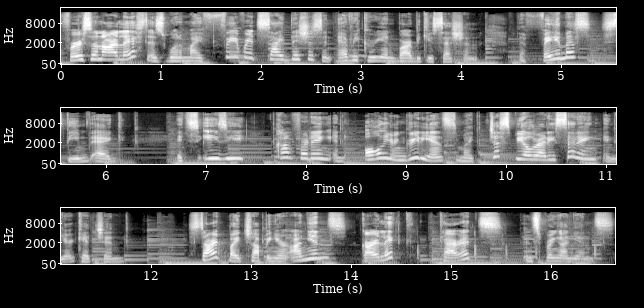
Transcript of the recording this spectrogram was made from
First on our list is one of my favorite side dishes in every Korean barbecue session, the famous steamed egg. It's easy, comforting, and all your ingredients might just be already sitting in your kitchen. Start by chopping your onions, garlic, carrots, and spring onions.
